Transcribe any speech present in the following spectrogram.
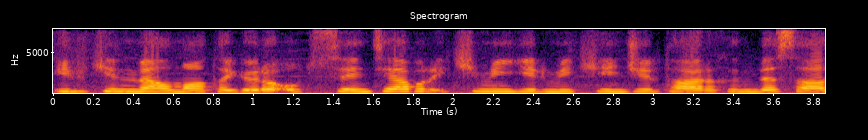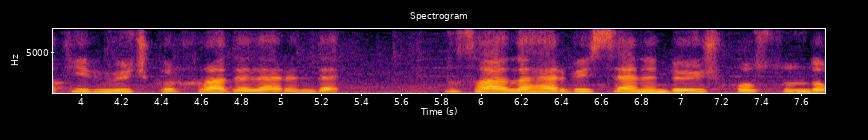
İlkin məlumata görə 30 sentyabr 2022-ci il tarixində saat 23:40 radələrində saylı hərbi hissənin döyüş postunda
